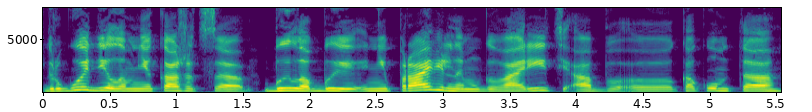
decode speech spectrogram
Другое дело, мне кажется, было бы неправильным говорить об э, каком-то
